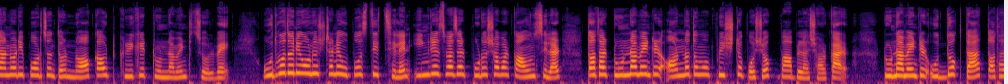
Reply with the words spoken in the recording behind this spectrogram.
জানুয়ারি পর্যন্ত নক আউট ক্রিকেট টুর্নামেন্ট চলবে। উদ্বোধনী অনুষ্ঠানে উপস্থিত ছিলেন ইংরেজবাজার পুরসভার কাউন্সিলর তথা টুর্নামেন্টের অন্যতম পৃষ্ঠপোষক বাবলা সরকার। টুর্নামেন্টের উদ্যোক্তা তথা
